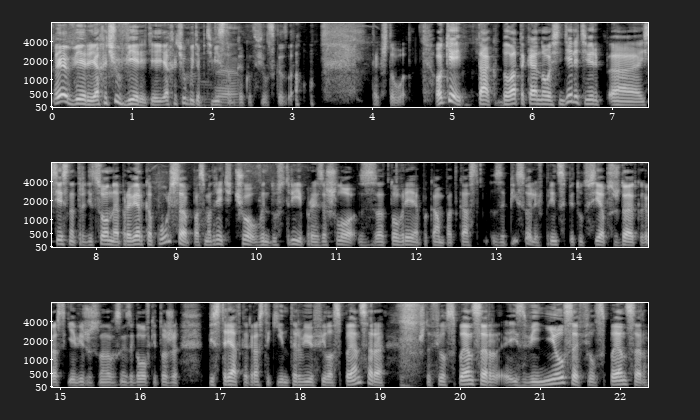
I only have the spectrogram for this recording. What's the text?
я верю, я хочу верить, я, я хочу быть оптимистом, да. как вот Фил сказал. Так что вот. Окей, так, была такая новость недели. Теперь, э, естественно, традиционная проверка пульса. Посмотрите, что в индустрии произошло за то время, пока мы подкаст записывали. В принципе, тут все обсуждают, как раз-таки я вижу, что на новостные заголовки тоже пестрят как раз-таки интервью Фила Спенсера, что Фил Спенсер извинился, Фил Спенсер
